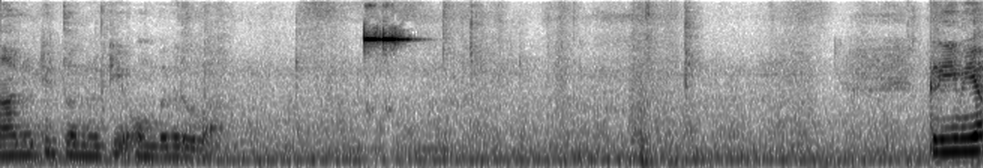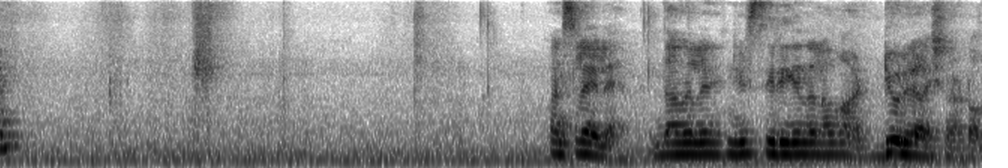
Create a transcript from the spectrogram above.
നാനൂറ്റി തൊണ്ണൂറ്റി ഒമ്പത് രൂപ. പ്രീമിയം. മനസ്സിലായില്ലേ? എന്താണെന്നുള്ളത് ന്യൂസ് തിരികെന്നല്ലോ അടിപൊളി കളക്ഷൻ കേട്ടോ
